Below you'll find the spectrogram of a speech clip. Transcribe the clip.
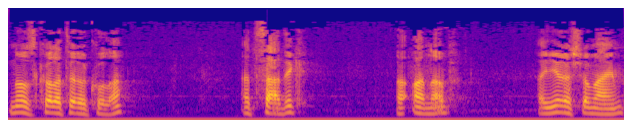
knows kol kula, a tzaddik, a anab, a yirah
